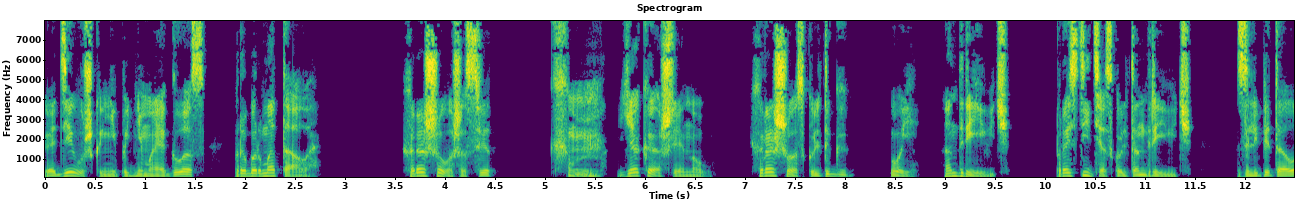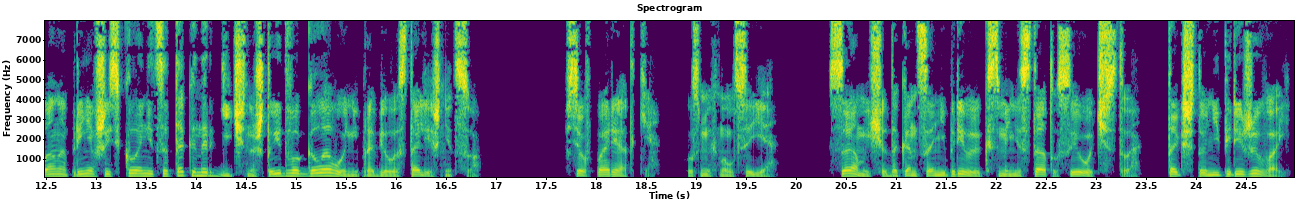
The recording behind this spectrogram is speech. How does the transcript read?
а девушка, не поднимая глаз, пробормотала. «Хорошо, ваша свет...» Хм, я кашлянул. Хорошо, Аскольд. Ой, Андреевич. Простите, Аскольд Андреевич. Залепетала она, принявшись кланяться так энергично, что едва головой не пробила столешницу. «Все в порядке», — усмехнулся я. «Сам еще до конца не привык к смене статуса и отчества, так что не переживай».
